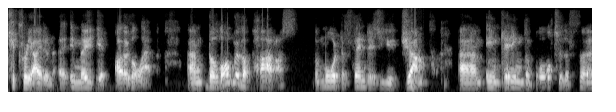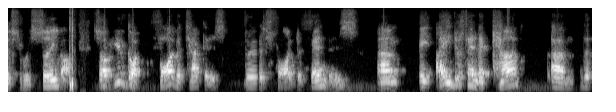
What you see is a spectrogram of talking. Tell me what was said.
to create an uh, immediate overlap. Um, the longer the pass, the more defenders you jump um, in getting the ball to the first receiver. So if you've got five attackers versus five defenders, um, the A defender can't. Um, the,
